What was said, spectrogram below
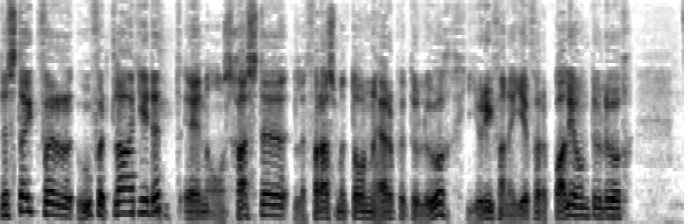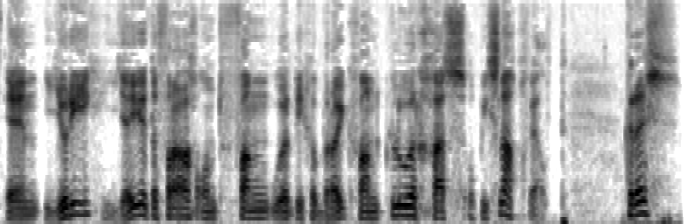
Dis tyd vir hoe verklaar jy dit? En ons gaste, Lefras Meton, herpetoloog, Yuri van der Heever, paleontoloog. En Yuri, jy het 'n vraag ontvang oor die gebruik van kloorgas op die slagveld. Chris,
